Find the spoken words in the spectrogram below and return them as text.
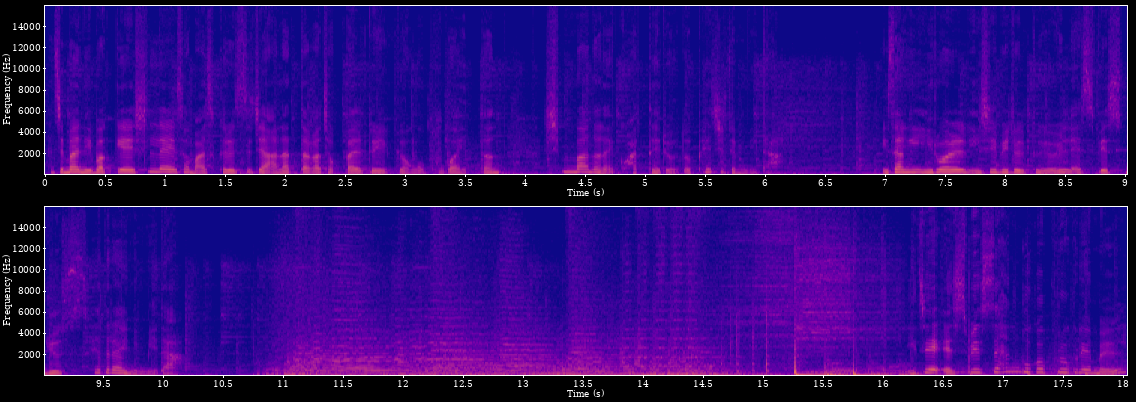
하지만 이 밖에 실내에서 마스크를 쓰지 않았다가 적발될 경우 부과했던 10만원의 과태료도 폐지됩니다. 이상이 1월 21일 토요일 SBS 뉴스 헤드라인입니다. 이제 SBS 한국어 프로그램을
